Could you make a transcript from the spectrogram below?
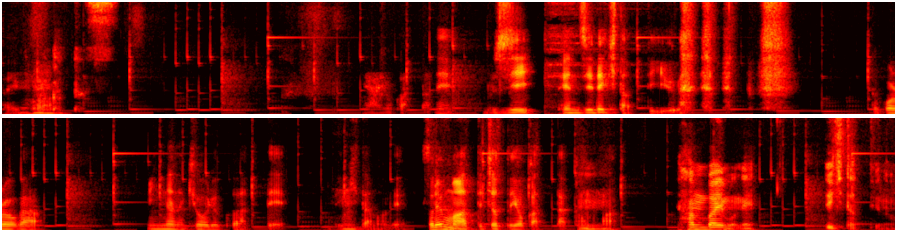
最後ったよかはったです。いやよかったね。無事展示できたっていう。ところがみんなの協力があってできたので、それもあってちょっと良かった感は、販売もねできたっていうのは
